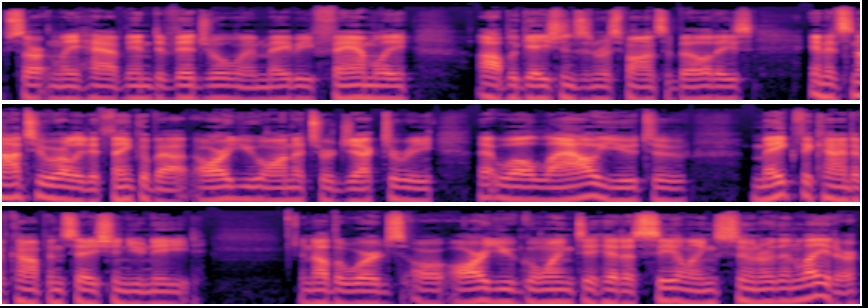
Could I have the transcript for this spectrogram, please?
certainly have individual and maybe family obligations and responsibilities. And it's not too early to think about are you on a trajectory that will allow you to make the kind of compensation you need? In other words, are, are you going to hit a ceiling sooner than later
